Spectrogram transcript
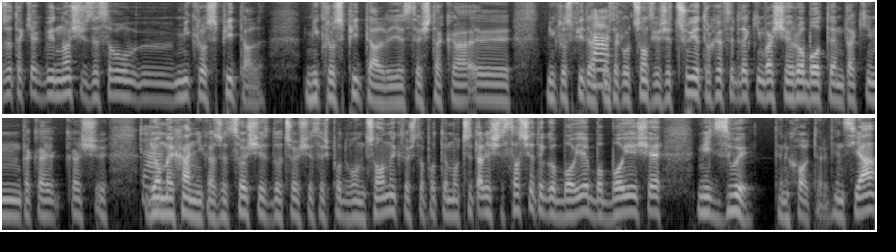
że tak jakby nosisz ze sobą y, mikroszpital. Mikroszpital, jesteś taka, y, mikroszpital, Tak. jakąś taką cząstkę. Ja się czuję trochę wtedy takim właśnie robotem, takim, taka jakaś y, Tak. biomechanika, że coś jest, do czegoś jesteś podłączony, ktoś to potem odczyta, ale się strasznie tego boję, bo boję się mieć zły ten holter, więc ja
